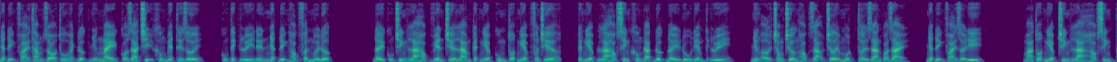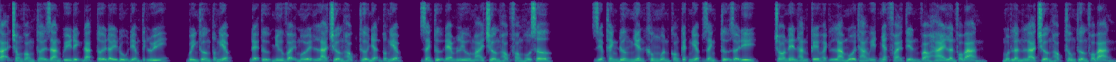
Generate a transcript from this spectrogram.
nhất định phải thăm dò thu hoạch được những này có giá trị không biết thế giới, cũng tích lũy đến nhất định học phần mới được. Đây cũng chính là học viên chia làm kết nghiệp cùng tốt nghiệp phân chia, kết nghiệp là học sinh không đạt được đầy đủ điểm tích lũy, nhưng ở trong trường học dạo chơi một thời gian quá dài, nhất định phải rời đi. Mà tốt nghiệp chính là học sinh tại trong vòng thời gian quy định đạt tới đầy đủ điểm tích lũy, bình thường tốt nghiệp đệ tử như vậy mới là trường học thừa nhận tốt nghiệp, danh tự đem lưu mãi trường học phòng hồ sơ. Diệp thanh đương nhiên không muốn có kết nghiệp danh tự rời đi, cho nên hắn kế hoạch là mỗi tháng ít nhất phải tiến vào hai lần phó bản, một lần là trường học thông thường phó bản,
